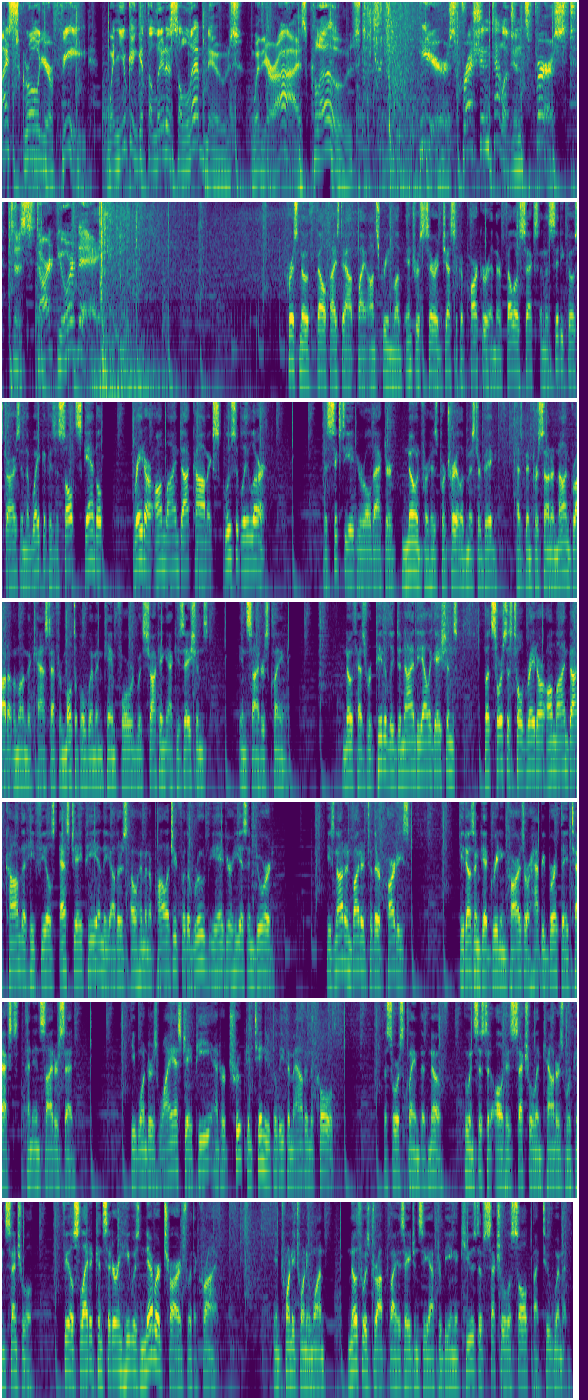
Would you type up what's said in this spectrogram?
Why scroll your feed when you can get the latest celeb news with your eyes closed? Here's fresh intelligence first to start your day. Chris Noth felt iced out by on-screen love interest Sarah Jessica Parker and their fellow Sex and the City co-stars in the wake of his assault scandal. RadarOnline.com exclusively learned. The 68-year-old actor, known for his portrayal of Mr. Big, has been persona non grata among the cast after multiple women came forward with shocking accusations, insiders claim. Noth has repeatedly denied the allegations, but sources told RadarOnline.com that he feels SJP and the others owe him an apology for the rude behavior he has endured. He's not invited to their parties, he doesn't get greeting cards or happy birthday texts, an insider said. He wonders why SJP and her troupe continue to leave him out in the cold. The source claimed that Noth, who insisted all his sexual encounters were consensual, feels slighted considering he was never charged with a crime. In 2021, Noth was dropped by his agency after being accused of sexual assault by two women.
